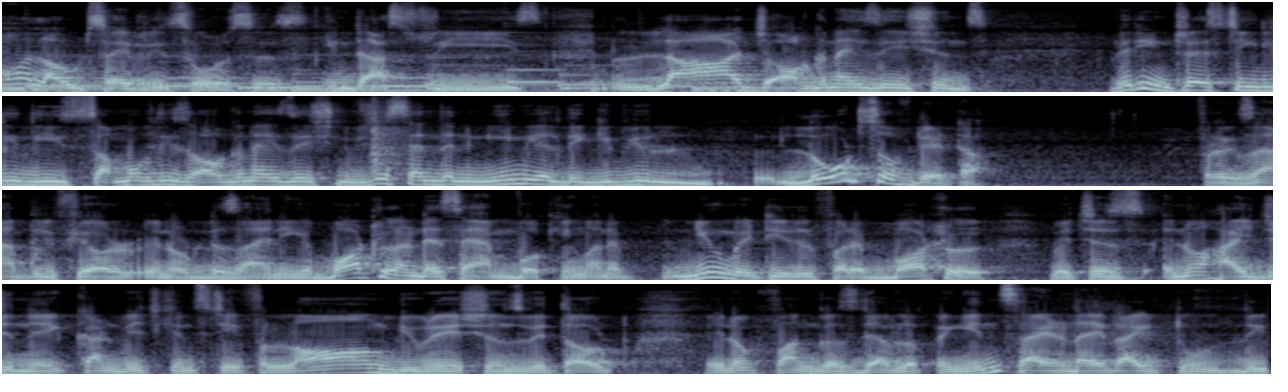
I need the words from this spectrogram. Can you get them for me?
All outside resources, industries, large organizations. Very interestingly, these some of these organizations, you just send them an email, they give you loads of data. For example, if you're you know designing a bottle and I say I'm working on a new material for a bottle which is you know hygienic and which can stay for long durations without you know fungus developing inside and I write to the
